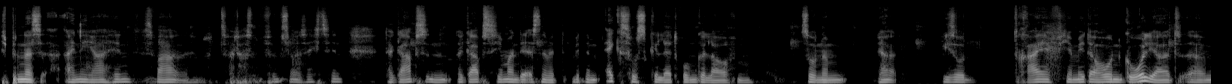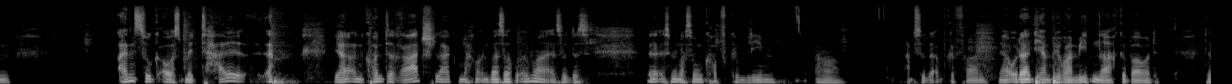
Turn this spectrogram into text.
Ich bin das eine Jahr hin, das war 2015 oder 16, da gab es da gab's jemanden, der ist mit, mit einem Exoskelett rumgelaufen. So einem, ja, wie so drei, vier Meter hohen Goliath, ähm, Anzug aus Metall, ja, und konnte Ratschlag machen und was auch immer. Also das äh, ist mir noch so im Kopf geblieben. Ah, absolut abgefahren. Ja, oder die haben Pyramiden nachgebaut. Da,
